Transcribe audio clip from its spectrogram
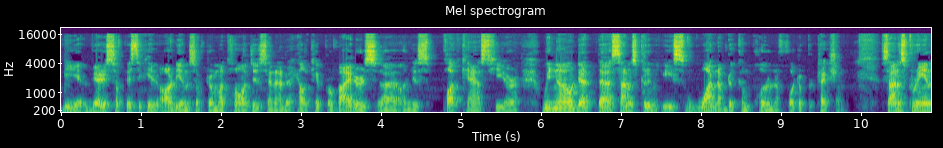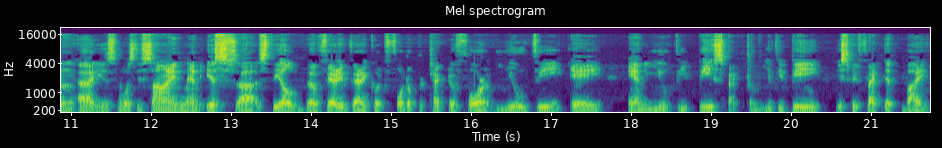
the very sophisticated audience of dermatologists and other healthcare providers uh, on this podcast here, we know that uh, sunscreen is one of the component of photo protection. Sunscreen uh, is was designed and is uh, still a very very good photo protector for UVA and UVB spectrum. UVB is reflected by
